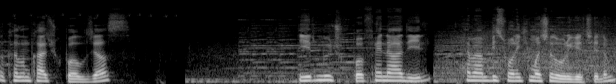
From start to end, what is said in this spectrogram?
Bakalım kaç kupa alacağız. 23 kupa fena değil. Hemen bir sonraki maça doğru geçelim.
